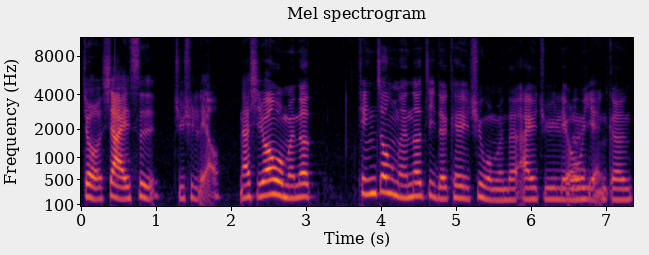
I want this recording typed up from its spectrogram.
就下一次继续聊。那喜欢我们的听众们呢，记得可以去我们的 IG 留言跟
